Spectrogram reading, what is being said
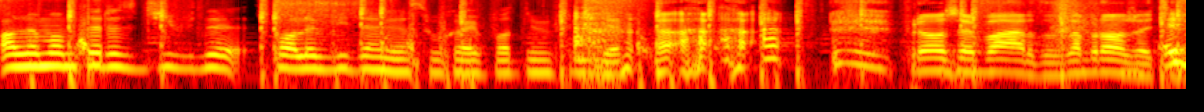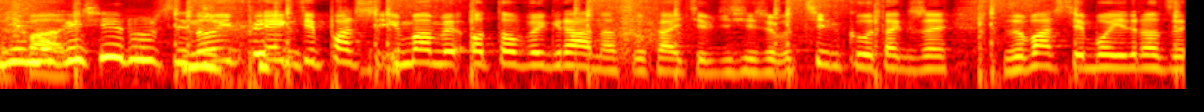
Ale mam teraz dziwne pole widzenia, słuchaj, po tym filmie. Proszę bardzo, zamrożę cię. Ej, nie patrz. mogę się ruszyć. No i pięknie, patrzcie, i mamy oto wygrana, słuchajcie, w dzisiejszym odcinku, także zobaczcie, moi drodzy,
